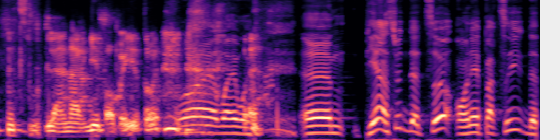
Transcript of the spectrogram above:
tu l'as nargué pas pire, toi. Ouais, ouais, ouais. Euh, Puis ensuite de ça, on est parti de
